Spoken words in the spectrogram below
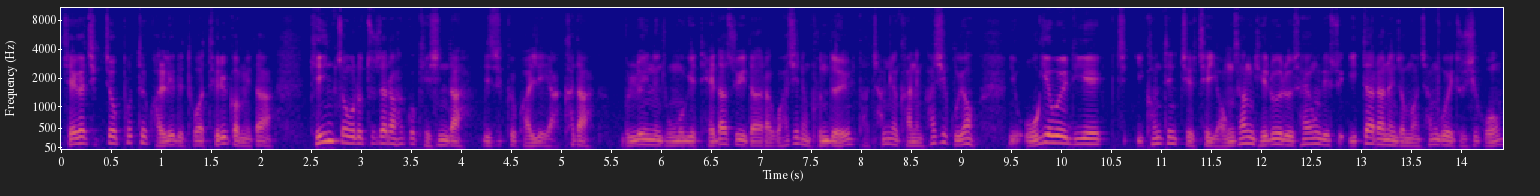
제가 직접 포트 관리를 도와드릴 겁니다. 개인적으로 투자를 하고 계신다. 리스크 관리 약하다. 물려있는 종목이 대다수이다라고 하시는 분들 다 참여 가능하시고요. 이 5개월 뒤에 이 컨텐츠 제 영상 재료를 사용될 수 있다라는 점만 참고해 두시고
